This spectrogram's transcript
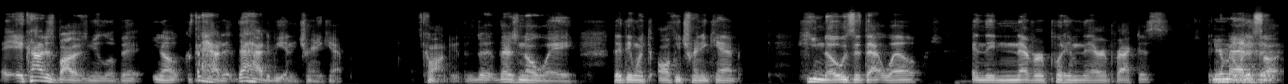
it kind of just bothers me a little bit, you know, because that had to, that had to be in a training camp. Come on, dude. There's no way that they went all through training camp. He knows it that well, and they never put him there in practice. You're mad at the,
